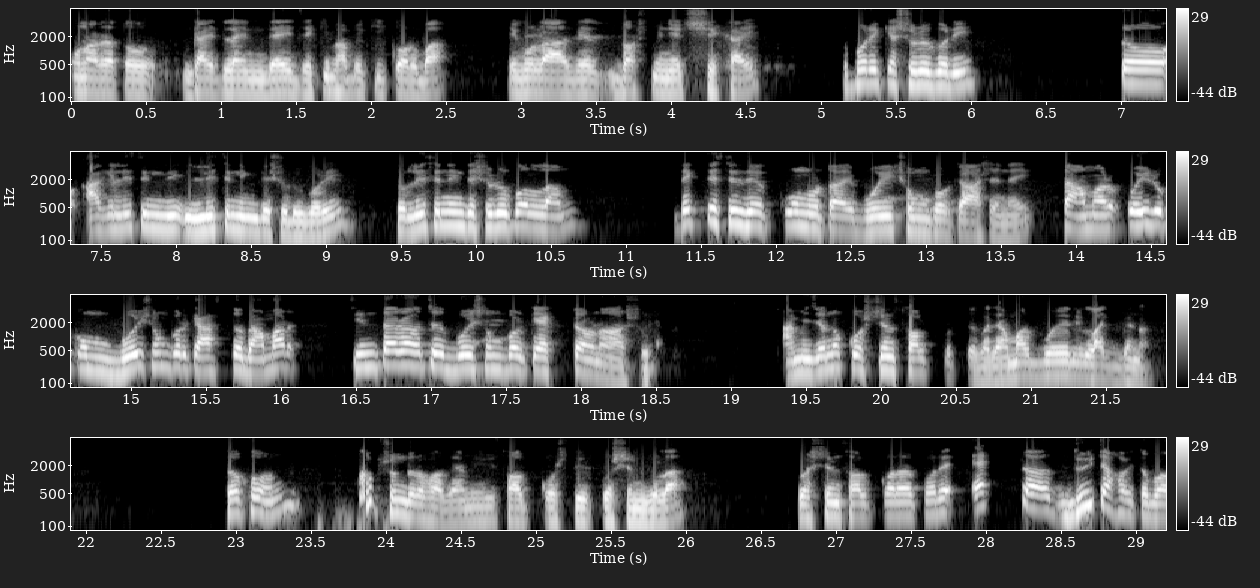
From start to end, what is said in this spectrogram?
ওনারা তো গাইডলাইন দেয় যে কীভাবে কি করবা। এগুলো আগে দশ মিনিট শেখাই। তো পরীক্ষা শুরু করি। তো আগে লিসেনিং লিসেনিং দিয়ে শুরু করি। তো লিসেনিং দিয়ে শুরু করলাম। দেখতেছি যে কোনোটাই বই সম্পর্কে আসে নাই। তা আমার ওই রকম বই সম্পর্কে আসতে হবে। আমার চিন্তাটা হচ্ছে বই সম্পর্কে একটাও না আসুক। আমি যেন কোশ্চেন সলভ করতে পারি, আমার বইয়ের লাগবে না। তখন খুব সুন্দরভাবে আমি সলভ করছি কোশ্চেনগুলা। কোশ্চেন সলভ করার পরে একটা, দুইটা হয়তো বা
